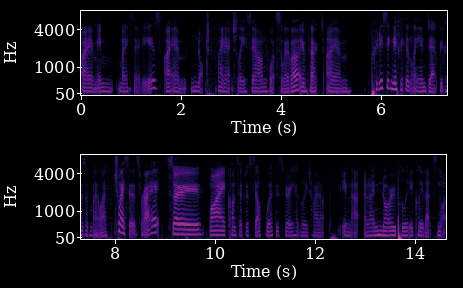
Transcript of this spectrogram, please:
I am in my 30s. I am not financially sound whatsoever. In fact, I am pretty significantly in debt because of my life choices, right? So my concept of self worth is very heavily tied up in that. And I know politically that's not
